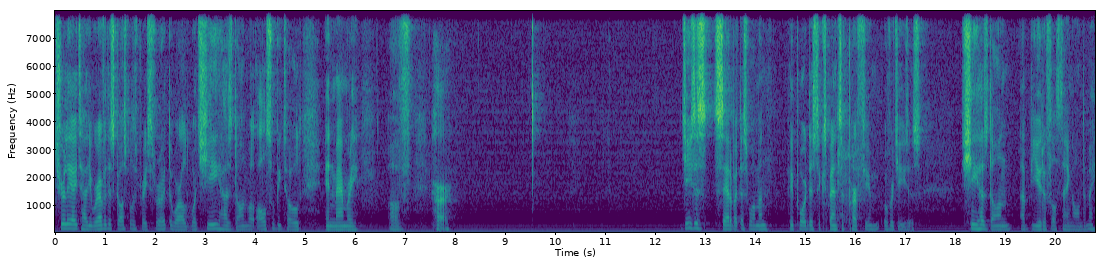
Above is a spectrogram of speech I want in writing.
Truly, I tell you, wherever this gospel is preached throughout the world, what she has done will also be told in memory of her. Jesus said about this woman who poured this expensive perfume over Jesus, She has done a beautiful thing unto me.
